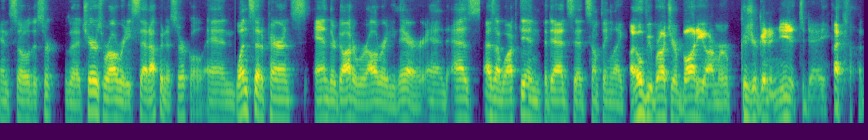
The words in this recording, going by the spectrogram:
and so the cir- the chairs were already set up in a circle and one set of parents and their daughter were already there and as as i walked in the dad said something like i hope you brought your body armor because you're going to need it today i thought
